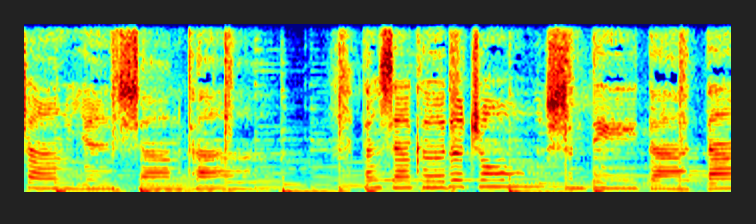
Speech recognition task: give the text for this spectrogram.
上眼想他，当下课的钟声滴答答。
